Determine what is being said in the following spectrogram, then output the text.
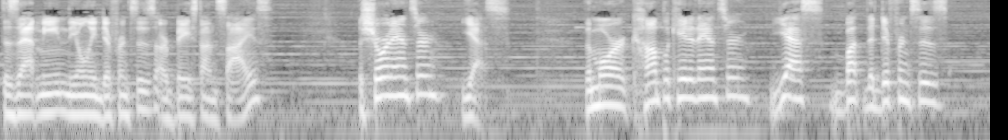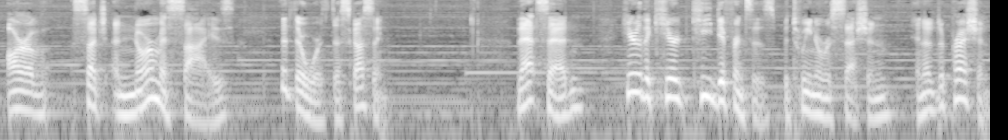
does that mean the only differences are based on size? The short answer yes. The more complicated answer yes, but the differences are of such enormous size that they're worth discussing. That said, here are the key differences between a recession and a depression.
